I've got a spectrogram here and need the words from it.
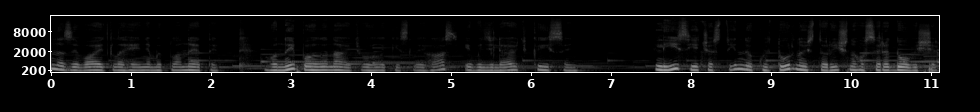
називають легенями планети. Вони поглинають вуглекислий газ і виділяють кисень. Ліс є частиною культурно-історичного середовища,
